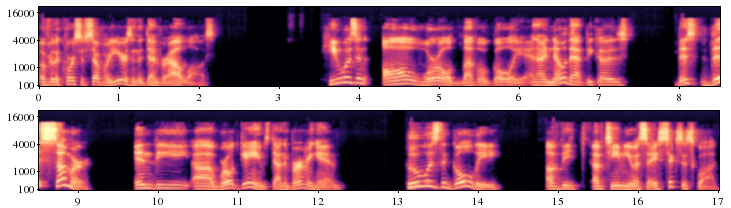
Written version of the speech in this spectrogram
over the course of several years in the Denver Outlaws. He was an all-world level goalie, and I know that because this this summer in the uh, World Games down in Birmingham, who was the goalie of the of Team USA Sixes squad?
